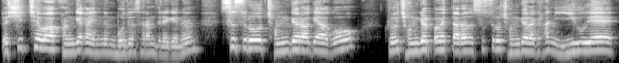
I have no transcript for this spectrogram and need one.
또 시체와 관계가 있는 모든 사람들에게는 스스로 정결하게 하고 그 정결법에 따라서 스스로 정결하게 한 이후에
